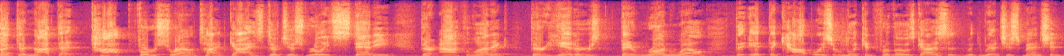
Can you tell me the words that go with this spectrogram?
but they're not that top first round type guys. They're just really steady. They're athletic. They're hitters. They run well. The, if the Cowboys are looking for those guys that we just mentioned,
